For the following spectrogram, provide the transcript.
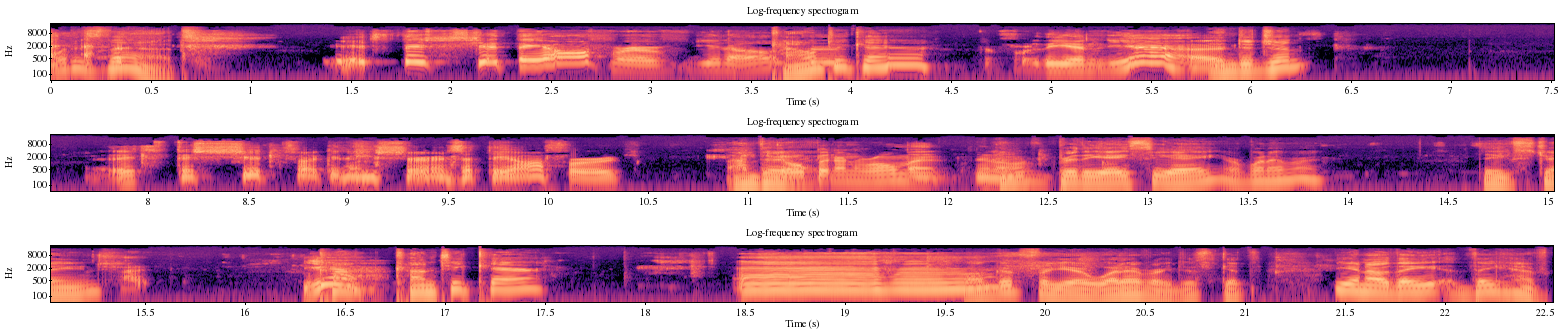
What is that? it's the shit they offer, you know. County the- care? for the in- yeah, Indigent? it's the shit fucking insurance that they offer. The open enrollment, you know. for the ACA or whatever. The exchange. Yeah. County care. hmm Well, good for you. Whatever, just get. You know, they they have.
